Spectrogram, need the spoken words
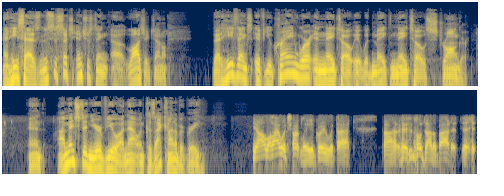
And he says, and this is such interesting uh, logic, General, that he thinks if Ukraine were in NATO, it would make NATO stronger. And I'm interested in your view on that one because I kind of agree. Yeah, well, I would certainly agree with that. Uh, there's no doubt about it.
